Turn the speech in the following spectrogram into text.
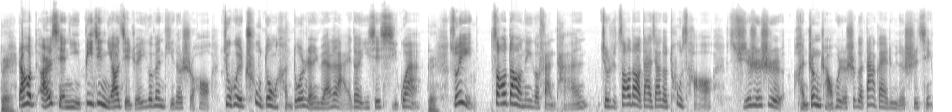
对，然后，而且你毕竟你要解决一个问题的时候，就会触动很多人原来的一些习惯，对，所以遭到那个反弹，就是遭到大家的吐槽，其实是很正常，或者是个大概率的事情。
